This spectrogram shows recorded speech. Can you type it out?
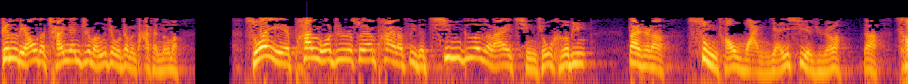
跟辽的澶渊之盟就是这么达成的吗？所以潘罗支虽然派了自己的亲哥哥来请求合兵，但是呢，宋朝婉言谢绝了啊。曹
